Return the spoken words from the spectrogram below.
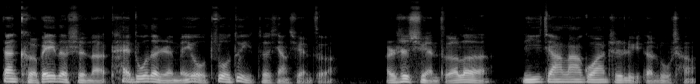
但可悲的是呢，太多的人没有做对这项选择，而是选择了尼加拉瓜之旅的路程。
